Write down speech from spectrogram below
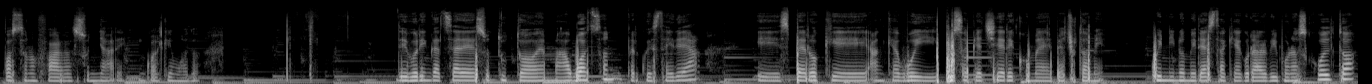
possano far sognare in qualche modo. Devo ringraziare soprattutto Emma Watson per questa idea e spero che anche a voi possa piacere come è piaciuta a me. Quindi non mi resta che augurarvi buon ascolto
